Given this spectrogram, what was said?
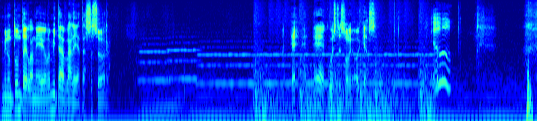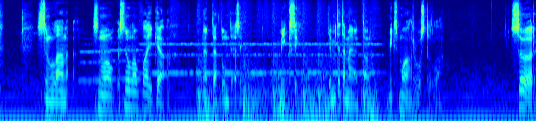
Minun tunteillani ei ole mitään väliä tässä, sir. He he he, Kuistis oli oikeassa. Sinulla on, sinulla on, sinulla on vaikea näyttää tunteesi. Miksi? Ja mitä tämä nyt on? Miksi mua arvostellaan? Sir,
